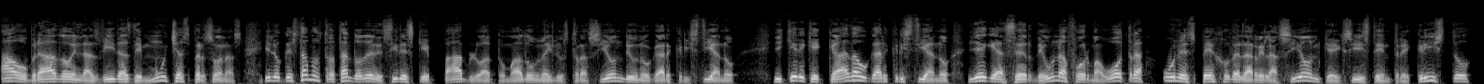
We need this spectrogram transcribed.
ha obrado en las vidas de muchas personas, y lo que estamos tratando de decir es que Pablo ha tomado una ilustración de un hogar cristiano y quiere que cada hogar cristiano llegue a ser de una forma u otra un espejo de la relación que existe entre Cristo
